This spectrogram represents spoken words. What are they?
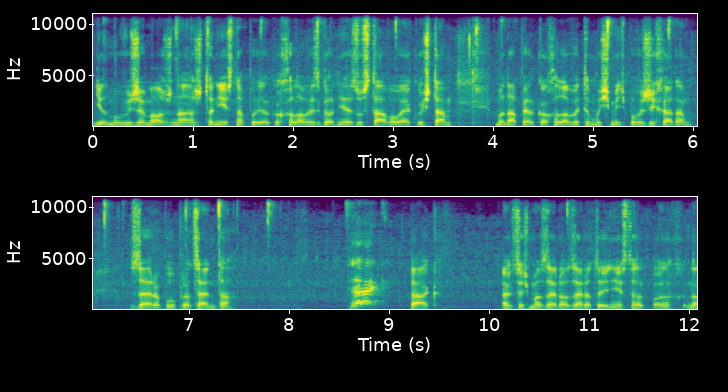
I on mówi, że można, że to nie jest napój alkoholowy zgodnie z ustawą jakoś tam, bo napój alkoholowy to musi mieć powyżej chyba tam 0,5%. Tak? Tak. Jak coś ma 0,0 to nie jest alpo- na,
